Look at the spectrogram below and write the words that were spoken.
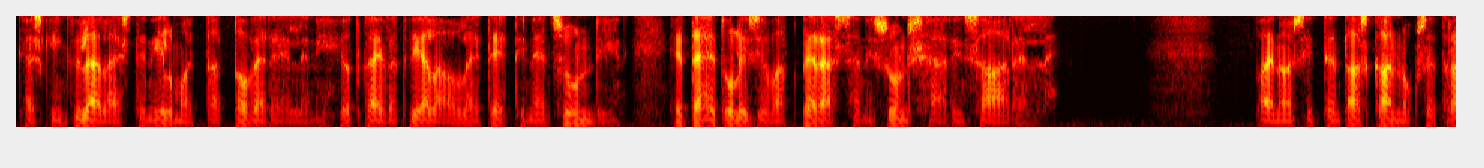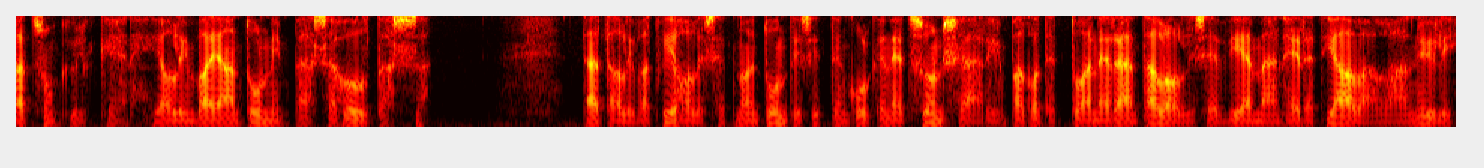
Käskin kyläläisten ilmoittaa tovereilleni, jotka eivät vielä olleet ehtineet Sundiin, että he tulisivat perässäni Sunshärin saarelle. Painoin sitten taas kannukset ratsun kylkeen ja olin vajaan tunnin päässä hultassa – Tätä olivat viholliset noin tunti sitten kulkeneet Sunshäriin pakotettuaan erään talollisen viemään heidät jaalallaan yli.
